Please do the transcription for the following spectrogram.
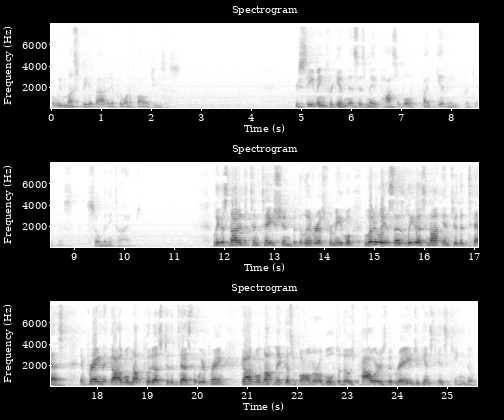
but we must be about it if we want to follow Jesus. Receiving forgiveness is made possible by giving forgiveness so many times. Lead us not into temptation, but deliver us from evil. Literally, it says, lead us not into the test. And praying that God will not put us to the test, that we're praying God will not make us vulnerable to those powers that rage against his kingdom.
